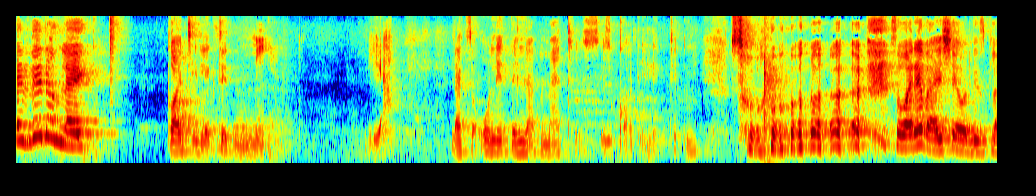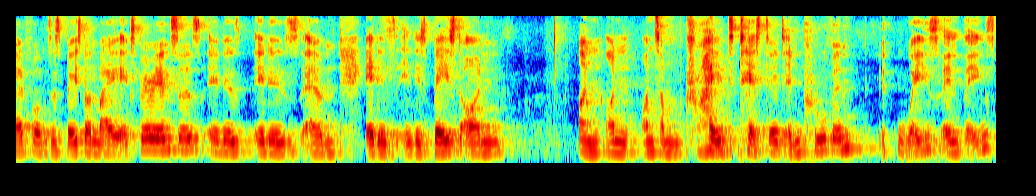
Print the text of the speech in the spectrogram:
and then I'm like, God elected me. That's the only thing that matters is God elected me. So, so whatever I share on these platforms is based on my experiences. It is, it is, um, it is, it is based on on on on some tried, tested, and proven ways and things,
